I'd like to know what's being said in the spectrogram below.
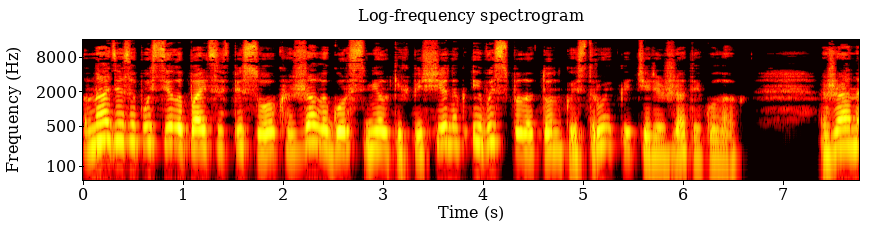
Надя запустила пальцы в песок, сжала горсть мелких песчинок и выспала тонкой струйкой через сжатый кулак. Жан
